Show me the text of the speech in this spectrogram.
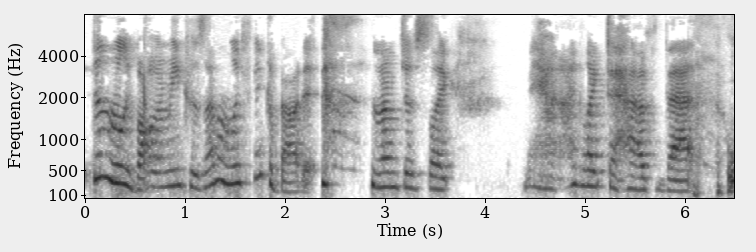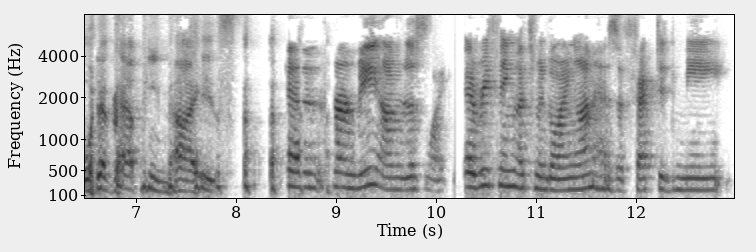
It doesn't really bother me because I don't really think about it. and I'm just like, man, I'd like to have that. Wouldn't that be nice? and for me, I'm just like, everything that's been going on has affected me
